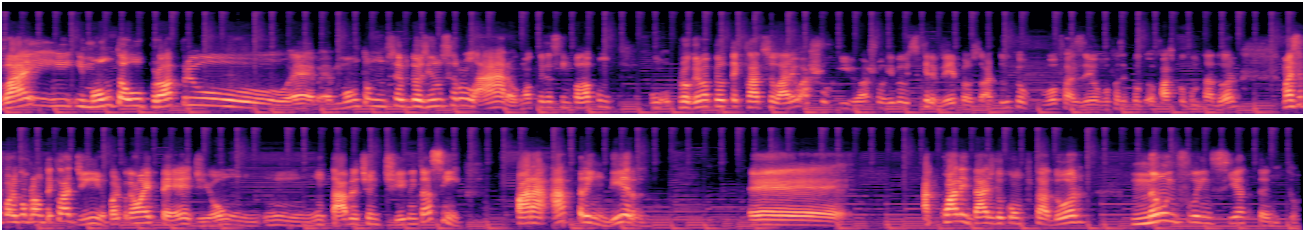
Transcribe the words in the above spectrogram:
vai e, e monta o próprio. É, é, monta um servidorzinho no celular, alguma coisa assim, coloca um, um, programa pelo teclado celular. Eu acho horrível, eu acho horrível escrever pelo celular. Tudo que eu vou fazer, eu vou fazer, eu faço pelo computador. Mas você pode comprar um tecladinho, pode pegar um iPad ou um, um, um tablet antigo. Então, assim, para aprender, é, a qualidade do computador não influencia tanto.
